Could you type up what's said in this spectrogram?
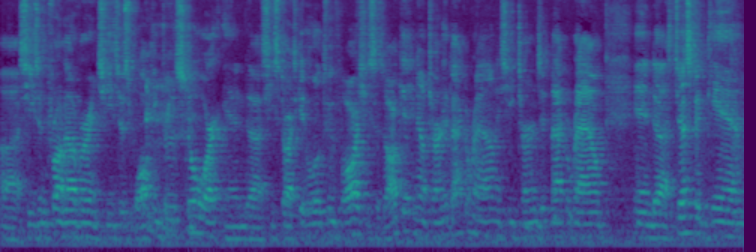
Uh, she's in front of her and she's just walking through the store and uh, she starts getting a little too far. She says, okay, now turn it back around. And she turns it back around. And uh, just again,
